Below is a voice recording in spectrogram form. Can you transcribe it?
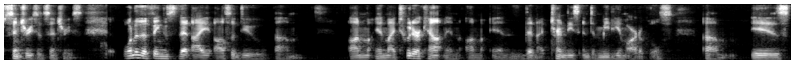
centuries and centuries. One of the things that I also do um, on in my Twitter account and on and then I turn these into Medium articles um, is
